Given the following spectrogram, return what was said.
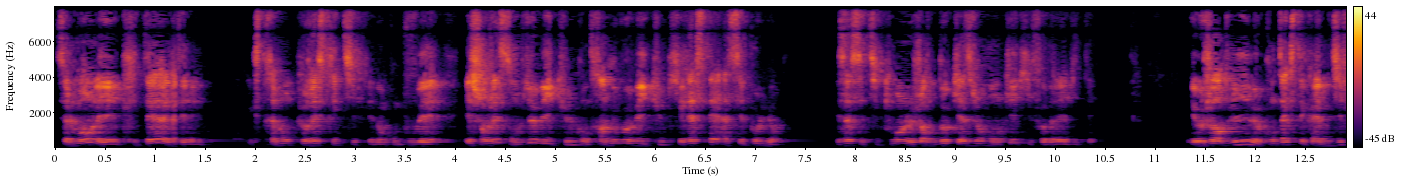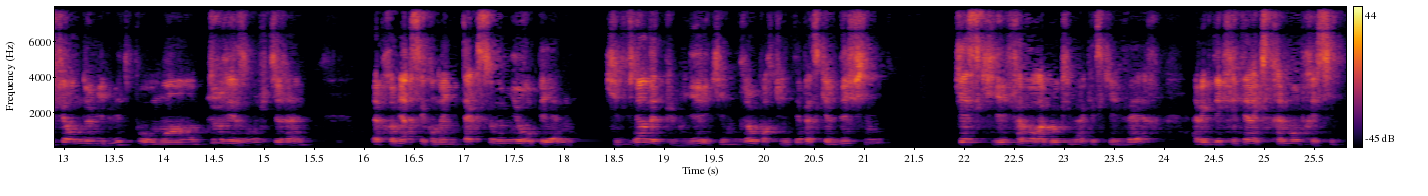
Seulement, les critères étaient extrêmement peu restrictifs. Et donc, on pouvait échanger son vieux véhicule contre un nouveau véhicule qui restait assez polluant. Et ça, c'est typiquement le genre d'occasion manquée qu'il faudrait éviter. Et aujourd'hui, le contexte est quand même différent de 2008 pour au moins deux raisons, je dirais. La première, c'est qu'on a une taxonomie européenne qui vient d'être publiée et qui est une vraie opportunité parce qu'elle définit qu'est-ce qui est favorable au climat, qu'est-ce qui est vert, avec des critères extrêmement précis.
